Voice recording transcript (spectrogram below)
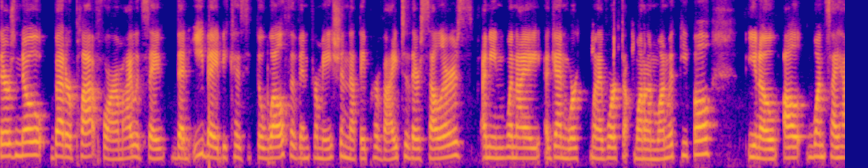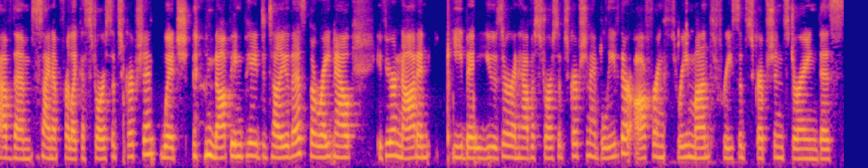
there's no better platform, I would say, than eBay because the wealth of information that they provide to their sellers. I mean, when I again work when I've worked one on one with people, you know, I'll once I have them sign up for like a store subscription, which not being paid to tell you this, but right now, if you're not an eBay user and have a store subscription, I believe they're offering three month free subscriptions during this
